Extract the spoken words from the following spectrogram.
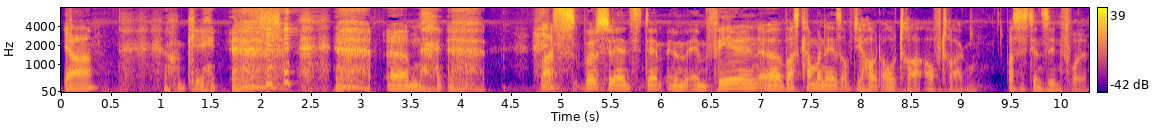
Ja, okay. ähm, was würdest du jetzt empfehlen? Äh, was kann man denn jetzt auf die Haut auftra auftragen? Was ist denn sinnvoll?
